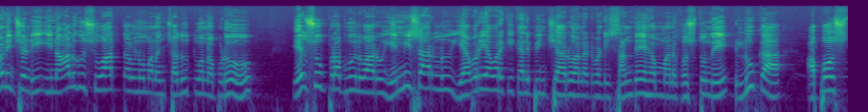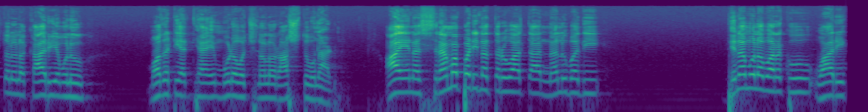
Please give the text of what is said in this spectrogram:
గమనించండి ఈ నాలుగు సువార్తలను మనం చదువుతున్నప్పుడు యేసు ప్రభువులు వారు ఎన్నిసార్లు ఎవరి ఎవరికి కనిపించారు అన్నటువంటి సందేహం మనకు వస్తుంది లూక అపోస్తలుల కార్యములు మొదటి అధ్యాయం మూడవ వచనంలో రాస్తూ ఉన్నాడు. ఆయన శ్రమ పడిన తరువాత నలుబది దినముల వరకు వారి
